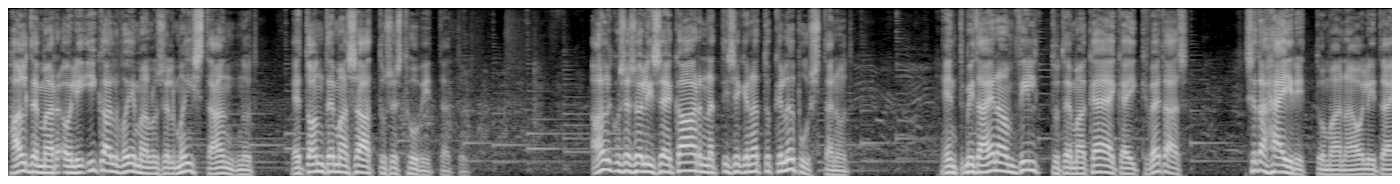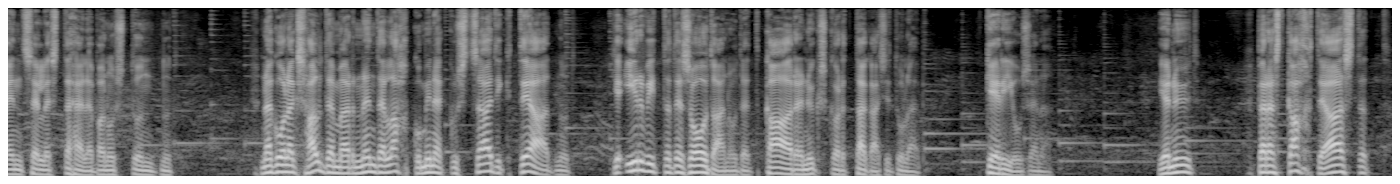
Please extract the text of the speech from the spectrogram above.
Haldemar oli igal võimalusel mõista andnud, et on tema saatusest huvitatud. Alguses oli see Kaarnat isegi natuke lõbustanud. ent mida enam viltu tema käekäik vedas, seda häiritumana oli ta end sellest tähelepanust tundnud nagu oleks Haldemar nende lahkuminekust saadik teadnud ja irvitades oodanud, et Kaaren ükskord tagasi tuleb, kerjusena. ja nüüd, pärast kahte aastat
